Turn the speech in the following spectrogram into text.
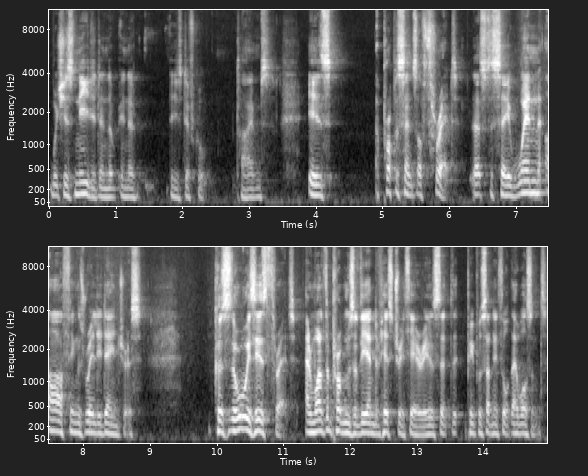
which is needed in the in a, these difficult times, is a proper sense of threat. That's to say, when are things really dangerous? Because there always is threat, and one of the problems of the end of history theory is that, that people suddenly thought there wasn't.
